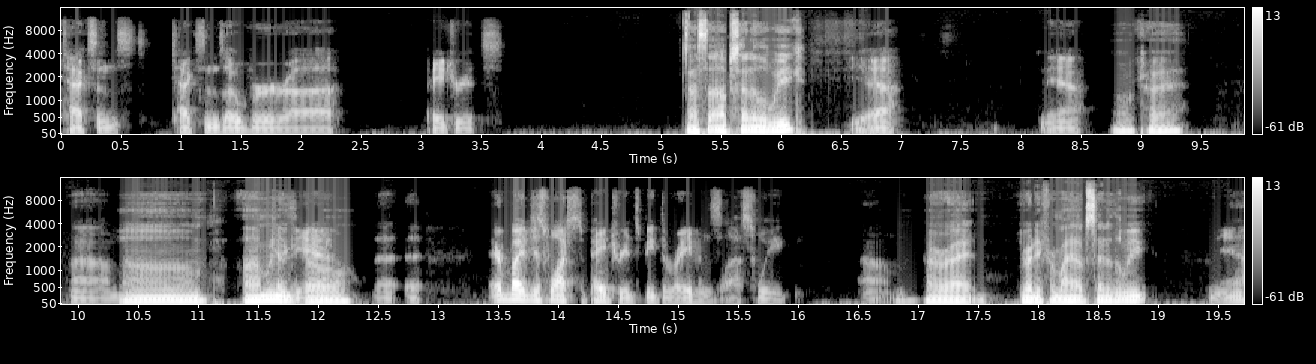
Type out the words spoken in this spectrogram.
Texans Texans over uh Patriots. That's the upset of the week. Yeah. Yeah. Okay. Um Um, I'm gonna yeah. go. uh, everybody just watched the Patriots beat the Ravens last week. Um All right. You ready for my upset of the week? yeah.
